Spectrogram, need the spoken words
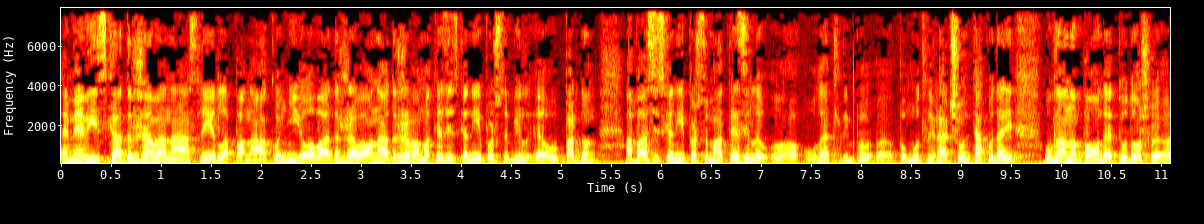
emevijska država naslijedila, pa nakon njih ova država, ona država Matezijska nije, pošto bili, e, pardon, Abasijska nije, pošto su Matezile uletili, po, pomutili račun, i tako dalje. Uglavnom, pa onda je tu došao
